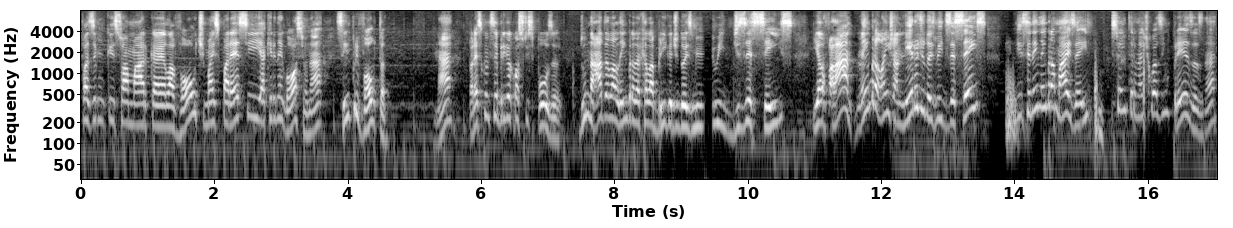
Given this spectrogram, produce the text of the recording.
fazer com que sua marca ela volte, mas parece aquele negócio, né? Sempre volta, né? Parece quando você briga com a sua esposa. Do nada ela lembra daquela briga de 2016 e ela fala: Ah, lembra lá em janeiro de 2016? E você nem lembra mais. É isso é a internet com as empresas, né?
